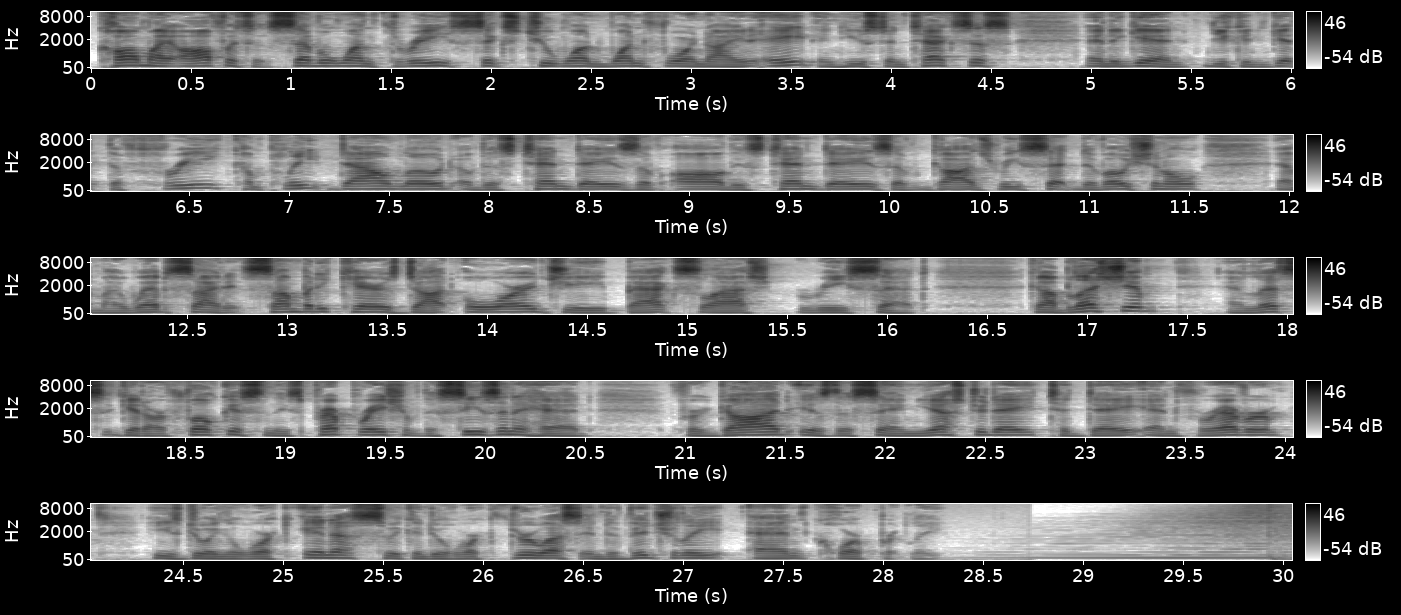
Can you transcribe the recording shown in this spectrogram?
Call my office at 713 621 1498 in Houston, Texas. And again, you can get the free complete download of this 10 days of awe, this 10 days of God's Reset devotional at my website at somebodycares.org backslash reset. God bless you, and let's get our focus in this preparation for the season ahead. For God is the same yesterday, today, and forever. He's doing a work in us so He can do a work through us individually and corporately.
